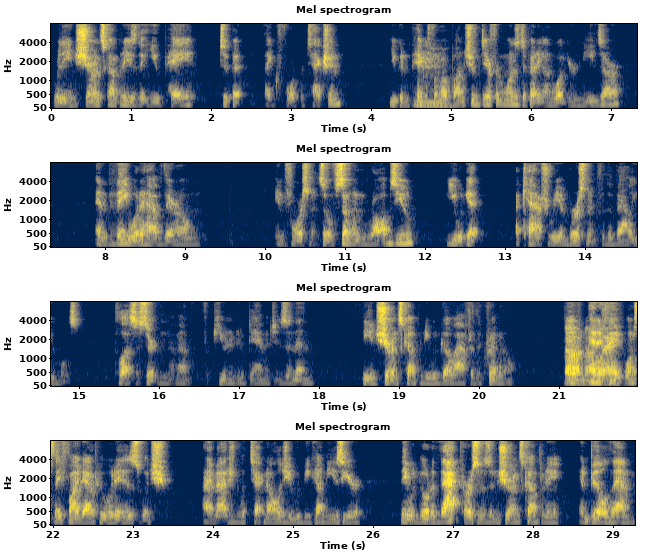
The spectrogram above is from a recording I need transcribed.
where the insurance companies that you pay to put like for protection you can pick from a Mhm. bunch of different ones depending on what your needs are and they would have their own enforcement. So if someone robs you you would get a cash reimbursement for the valuables plus a certain amount for punitive damages and then the insurance company would go after the criminal. Oh and, no and if way. they once they find out who it is which i imagine with technology would become easier they would go to that person's insurance company and bill them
